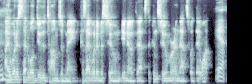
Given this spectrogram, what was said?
mm-hmm. I would have said, well, do the Tom's of Maine, because I would have assumed, you know, that's the consumer and that's what they want. Yeah.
